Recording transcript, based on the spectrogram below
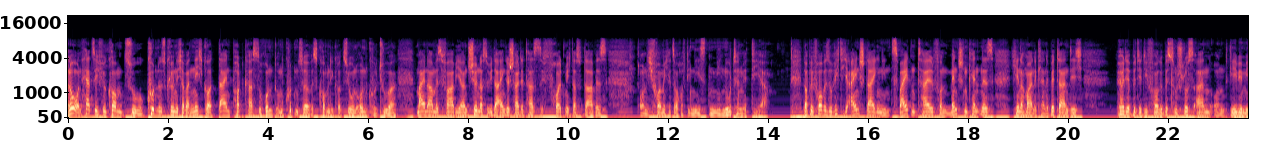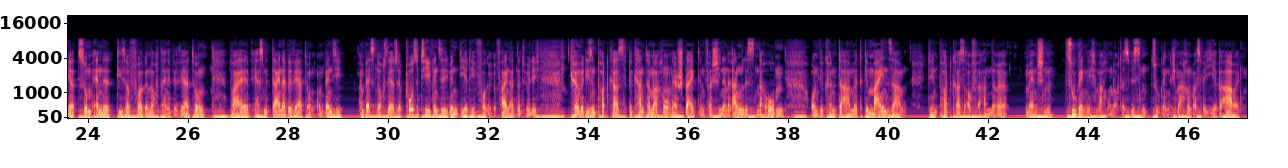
Hallo und herzlich willkommen zu Kundeskönig, aber nicht Gott, dein Podcast rund um Kundenservice, Kommunikation und Kultur. Mein Name ist Fabian, schön, dass du wieder eingeschaltet hast. Es freut mich, dass du da bist und ich freue mich jetzt auch auf die nächsten Minuten mit dir. Doch bevor wir so richtig einsteigen in den zweiten Teil von Menschenkenntnis, hier nochmal eine kleine Bitte an dich. Hör dir bitte die Folge bis zum Schluss an und gebe mir zum Ende dieser Folge noch deine Bewertung, weil erst mit deiner Bewertung und wenn sie am besten auch sehr, sehr positiv, wenn, sie, wenn dir die Folge gefallen hat natürlich, können wir diesen Podcast bekannter machen und er steigt in verschiedenen Ranglisten nach oben und wir können damit gemeinsam den Podcast auch für andere Menschen zugänglich machen und auch das Wissen zugänglich machen, was wir hier bearbeiten.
